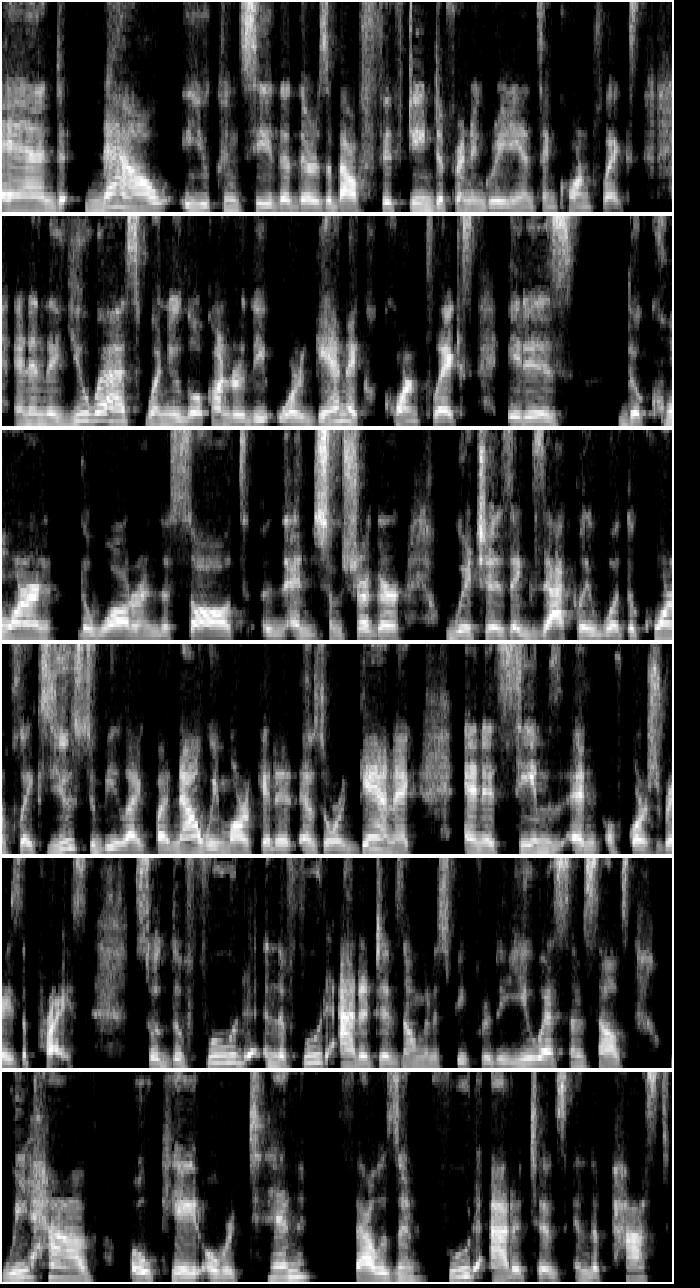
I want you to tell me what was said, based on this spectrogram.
And now you can see that there's about 15 different ingredients in cornflakes. And in the US, when you look under the organic cornflakes, it is the corn, the water, and the salt, and, and, some sugar, which is exactly what the cornflakes used to be like. But now we market it as organic, and it seems, and of course, raise the price. So the food and the food additives, I'm going to speak for the US themselves, we have okayed over 10 thousand food additives in the past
